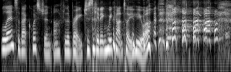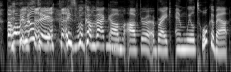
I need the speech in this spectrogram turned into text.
We'll answer that question after the break. Just kidding. We can't tell you who you are. but what we will do is we'll come back um, after a break and we'll talk about,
